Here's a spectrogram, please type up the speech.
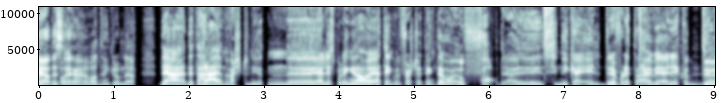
ja, det så ja. hva, hva tenker du om det? Det er, dette her er den verste nyheten eh, jeg har lest på lenge. Da, og jeg tenker, det første jeg tenkte, var jo fader, jeg synd ikke jeg er eldre, for dette her vil jeg rekke å dø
